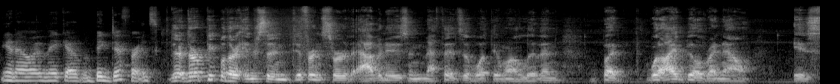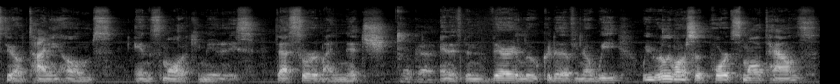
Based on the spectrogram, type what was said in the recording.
you know, it would make a big difference. There, there are people that are interested in different sort of avenues and methods of what they want to live in. But what I build right now is, you know, tiny homes in smaller communities. That's sort of my niche. Okay. And it's been very lucrative. You know, we, we really want to support small towns.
